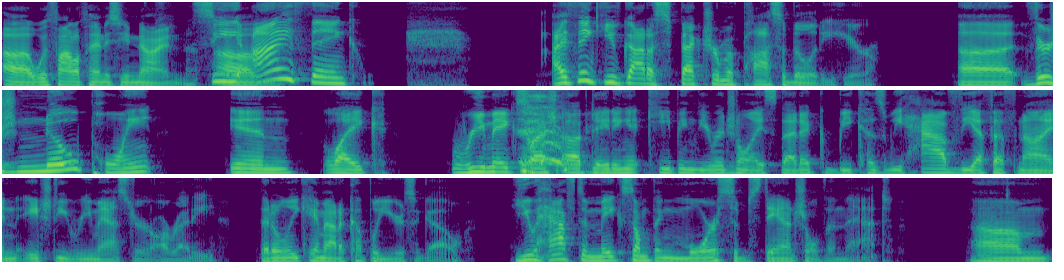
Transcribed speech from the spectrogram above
uh with Final Fantasy IX. See, Um, I think, I think you've got a spectrum of possibility here. Uh, there's no point in like remake slash updating it, keeping the original aesthetic because we have the FF9 HD remaster already that only came out a couple years ago. You have to make something more substantial than that. Um,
